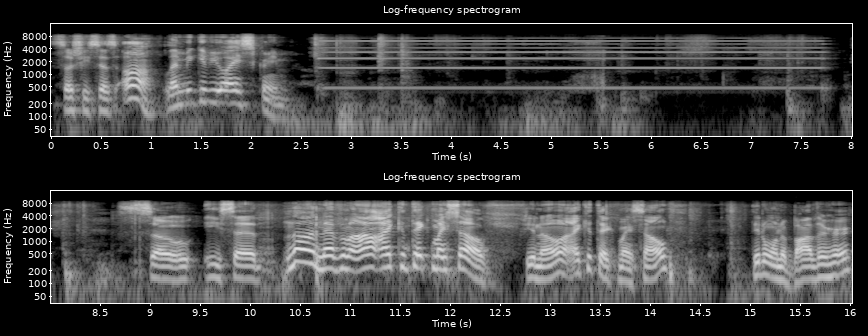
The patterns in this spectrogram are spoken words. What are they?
So she says, Oh, let me give you ice cream. So he said, No, never mind. I can take myself. You know, I could take myself. Didn't want to bother her.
